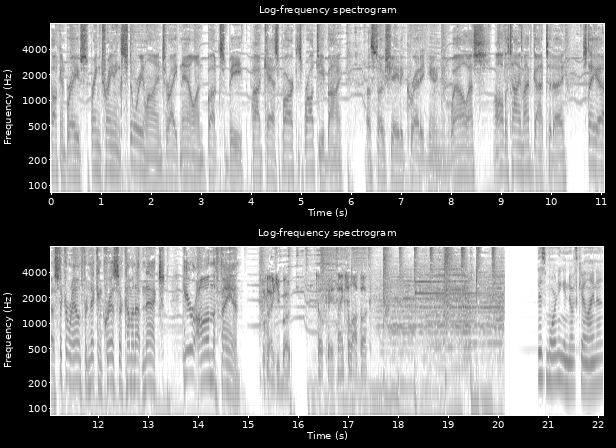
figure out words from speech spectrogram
talking Braves spring training storylines right now on Bucks Beat. The podcast park is brought to you by Associated Credit Union. Well, that's all the time I've got today. Stay, uh, stick around for Nick and Chris. Are coming up next here on the Fan. Thank you, Buck. Okay, thanks a lot, Buck. This morning in North Carolina,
